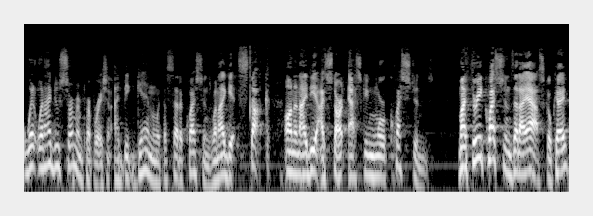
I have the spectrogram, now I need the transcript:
when, when, I do sermon preparation, I begin with a set of questions. When I get stuck on an idea, I start asking more questions. My three questions that I ask, okay?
